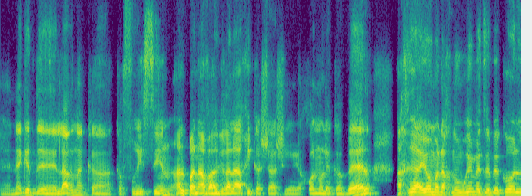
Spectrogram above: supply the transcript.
נגד לארנק הקפריסין, על פניו ההגרלה הכי קשה שיכולנו לקבל, אחרי היום אנחנו אומרים את זה בקול,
